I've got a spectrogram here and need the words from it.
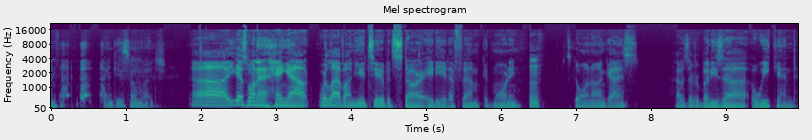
Thank you so much. Uh, you guys want to hang out? We're live on YouTube at Star 88 FM. Good morning. Hmm. What's going on, guys? How was everybody's uh, weekend?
